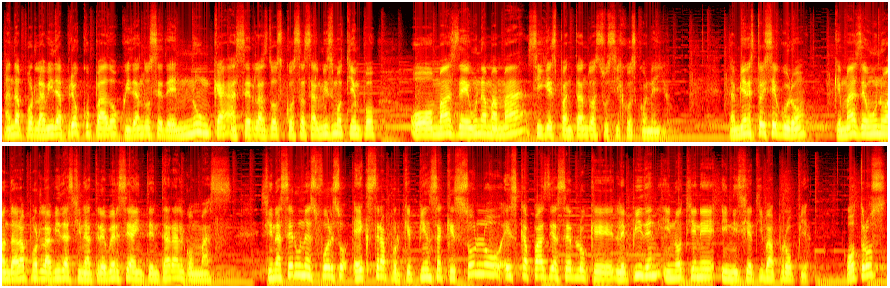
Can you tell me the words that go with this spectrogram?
anda por la vida preocupado cuidándose de nunca hacer las dos cosas al mismo tiempo o más de una mamá sigue espantando a sus hijos con ello. También estoy seguro que más de uno andará por la vida sin atreverse a intentar algo más, sin hacer un esfuerzo extra porque piensa que solo es capaz de hacer lo que le piden y no tiene iniciativa propia. Otros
